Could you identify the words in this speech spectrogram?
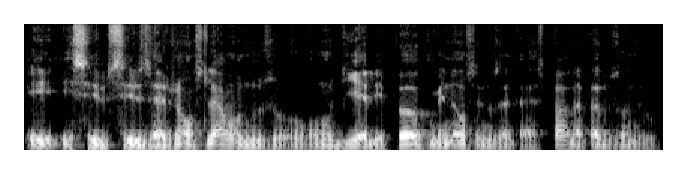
Et, ces agences-là, on nous on dit à l'époque, mais non, ça ne nous intéresse pas, on n'a pas besoin de vous.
